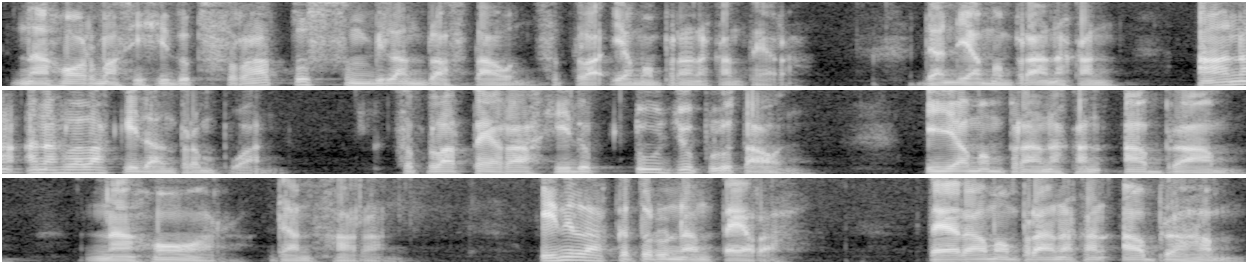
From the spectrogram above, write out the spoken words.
Nahor masih hidup 119 tahun setelah ia memperanakan Terah. Dan ia memperanakan anak-anak lelaki dan perempuan. Setelah Terah hidup 70 tahun, ia memperanakan Abram, Nahor, dan Haran. Inilah keturunan Terah. Terah memperanakan Abraham,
